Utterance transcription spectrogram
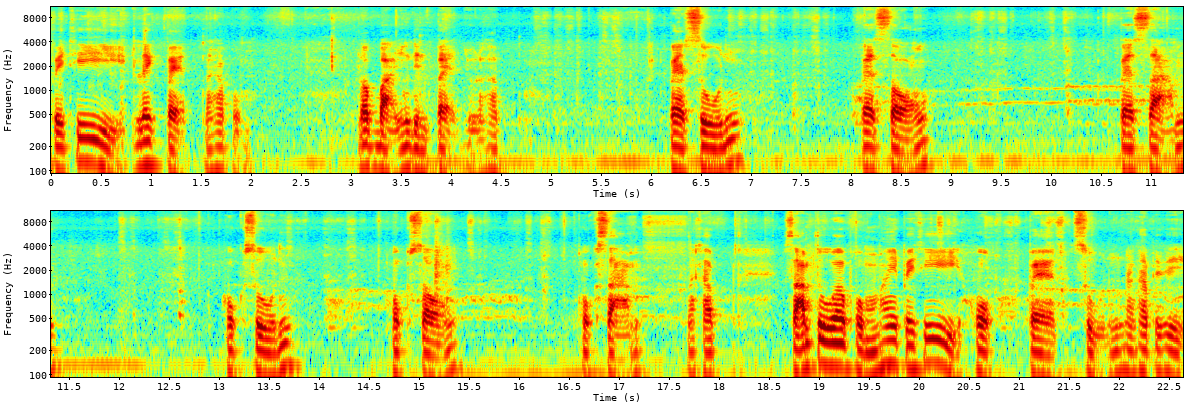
ไปที่เลขแปดนะครับผม รอบบ่ายยังเด่นแปดอยู่นะครับแปดศูนย์แปดสองแปดสามหกศูนย์หกสองหกสามนะครับสามตัวผมให้ไปที่หกแปดศูนย์นะครับพี่พี่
